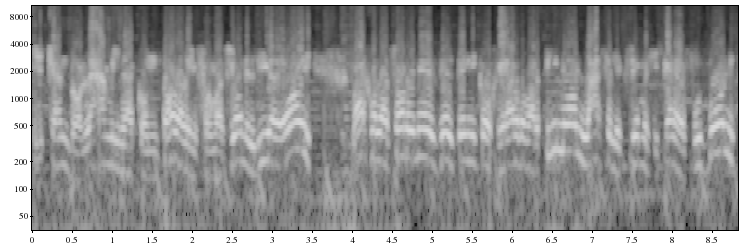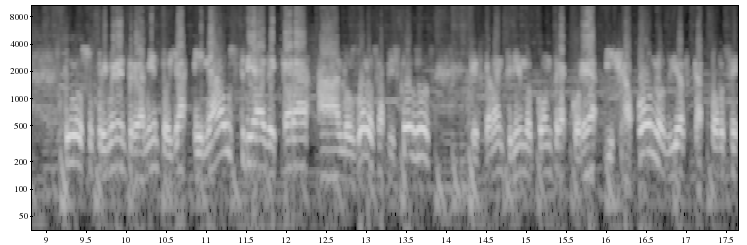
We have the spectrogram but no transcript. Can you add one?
y echando lámina con toda la información el día de hoy, bajo las órdenes del técnico Gerardo Martino, la selección mexicana de fútbol tuvo su primer entrenamiento ya en Austria de cara a los duelos apiscosos que estarán teniendo contra Corea y Japón los días 14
